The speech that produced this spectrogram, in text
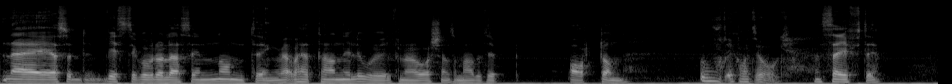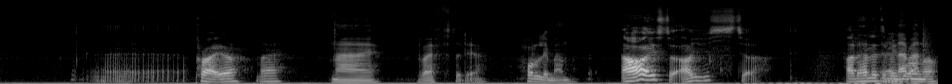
Nej, alltså visst det går väl att läsa in någonting. Vad, vad hette han i Louisville för några år sedan som hade typ 18? Oh, det kommer jag inte ihåg. En safety. Eh, prior, nej. Nej, det var efter det. Hollyman. Ja, just det. Ja, just det. Ja, det hände inte mycket nej, med men-.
